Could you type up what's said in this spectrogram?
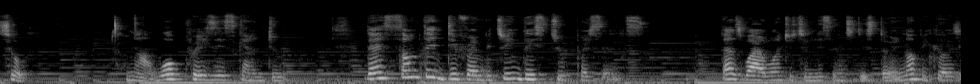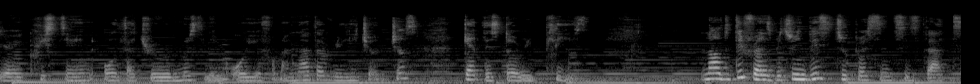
So, now what praises can do. There's something different between these two persons. That's why I want you to listen to this story, not because you're a Christian or that you're a Muslim or you're from another religion. Just get the story, please. Now, the difference between these two persons is that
